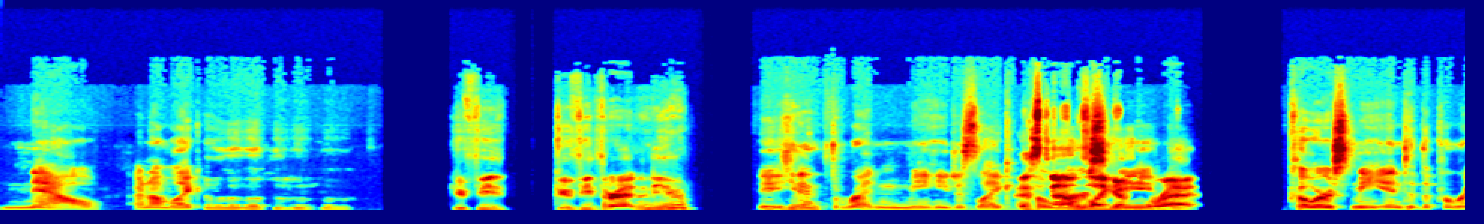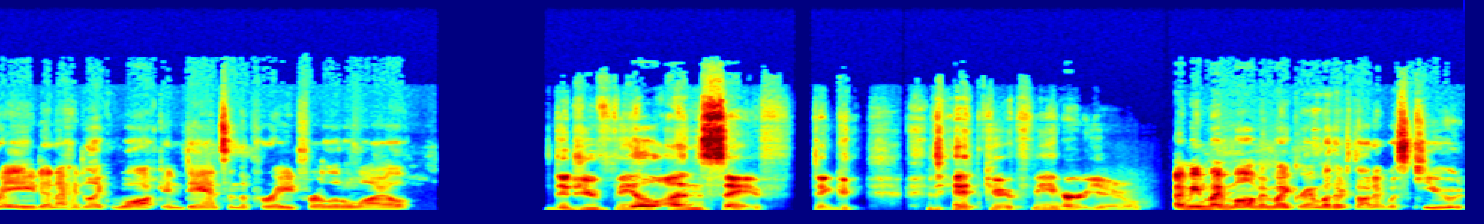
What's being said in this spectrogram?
now," and I'm like, "Goofy, Goofy threatened you." He, he didn't threaten me. He just like it sounds like me. a threat coerced me into the parade and I had to like walk and dance in the parade for a little while. Did you feel unsafe? Did did Goofy hurt you? I mean, my mom and my grandmother thought it was cute.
